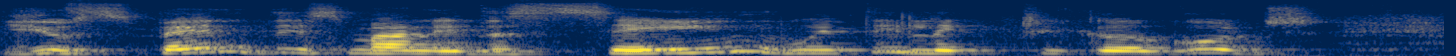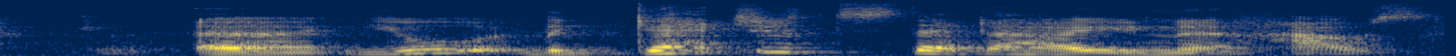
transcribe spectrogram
You spend this money the same with electrical goods uh, you the gadgets that are in a house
